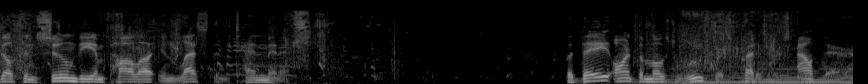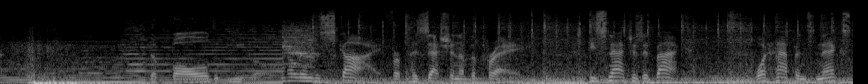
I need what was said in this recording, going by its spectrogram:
They'll consume the impala in less than 10 minutes. But they aren't the most ruthless predators out there. The bald eagle fell in the sky for possession of the prey. He snatches it back. What happens next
